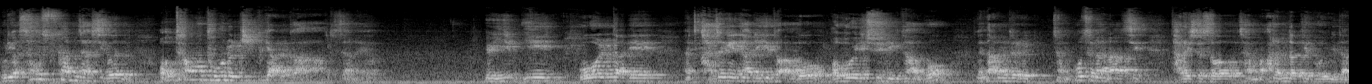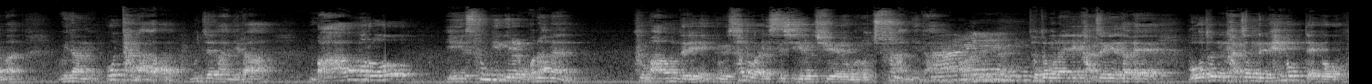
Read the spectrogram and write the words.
우리가 성숙한 자식은 어떻게 하면 부모를 기쁘게 할까 그러잖아요. 이, 이 5월달이 가정의 달이기도 하고 어버이 주일이기도 하고 나름대로 참 꽃을 하나씩 다루셔서 참 아름답게 보입니다만 그냥 꽃 하나가 문제가 아니라 마음으로 이 섬기기를 원하는 그 마음들이 우리 서로가 있으시기를 주의 이름으로 축원합니다. 더더구나 이 가정의 달에 모든 가정들이 회복되고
